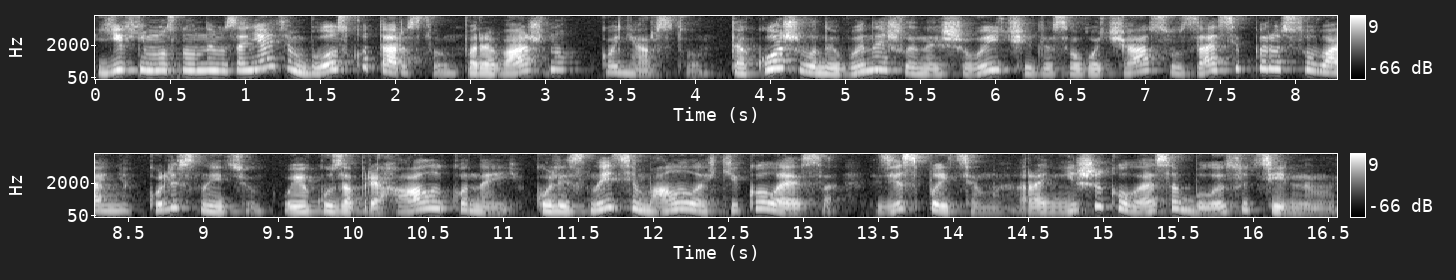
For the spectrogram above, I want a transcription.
Їхнім основним заняттям було скотарство, переважно конярство. Також вони винайшли найшвидший для свого часу засіб пересування колісницю, у яку запрягали коней. Колісниці мали легкі колеса. Зі спицями раніше колеса були суцільними.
